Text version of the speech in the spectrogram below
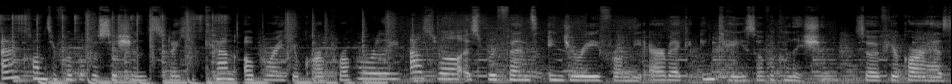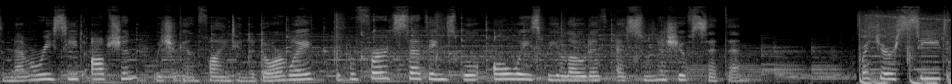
and comfortable position so that you can operate your car properly as well as prevent injury from the airbag in case of a collision. So if your car has a memory seat option, which you can find in the doorway, the preferred settings will always be loaded as soon as you've set them. Put your seat,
